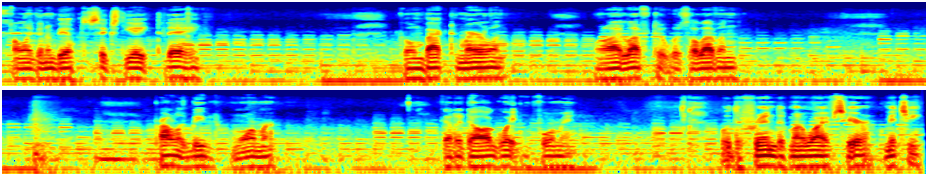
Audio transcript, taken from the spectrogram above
It's only going to be up to 68 today. Going back to Maryland. When I left, it was 11. Be warmer. Got a dog waiting for me. With a friend of my wife's here, Mitchie.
